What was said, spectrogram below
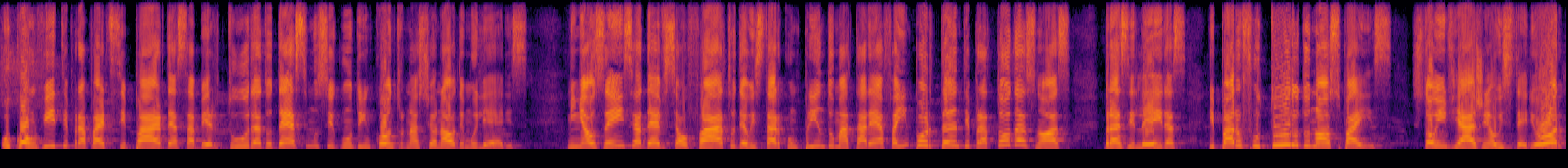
o convite para participar dessa abertura do 12º Encontro Nacional de Mulheres. Minha ausência deve-se ao fato de eu estar cumprindo uma tarefa importante para todas nós, brasileiras, e para o futuro do nosso país. Estou em viagem ao exterior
